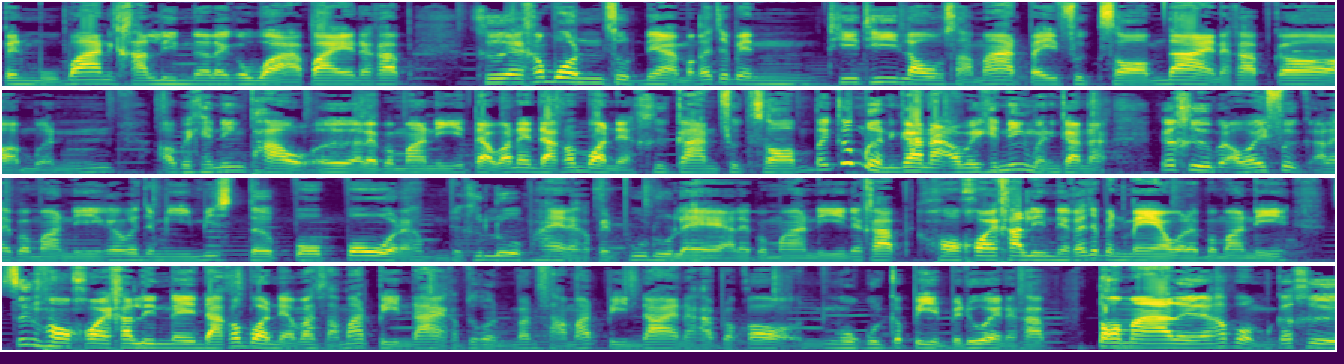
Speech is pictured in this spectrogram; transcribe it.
เป็นหมู่บ้านคารินอะไรก็ว่าไปนะครับคือไอข้างบนสุดเนี่ยมันก็จะเป็นที่ที่เราสามารถไปฝึกซ้อมได้นะครับก็เหมือนเอาไปแคนิ่งเผาเอออะไรประมาณนี้ แต่ว่าในดักบอลเนี่ยคือการฝึกซ้อมมันก็เหมือนกันอะเอาไว้แคนิ่งเหมือนกันอะก็คือเอาไว้ฝึกอะไรประมาณนี้ก็จะมีมิสเตอร์โปโปนะครับผมจะขึ้นรูปให้นะครับเป็นผู้ดูแลอะไรประมาณนี้นะครับหอคอยคารินเนี่ยก็จะเป็นแมวอะไรประมาณนี้ ซึ่งหอคอยคารินในดักบอลเนี่ยมันสามารถปีนได้ครับทุกคนมันสามารถปีนได้นะครับแล้วก็โงกุลก็ปีนไปด้วยนะครับต่อมาเลยนะครับผมก็คือ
